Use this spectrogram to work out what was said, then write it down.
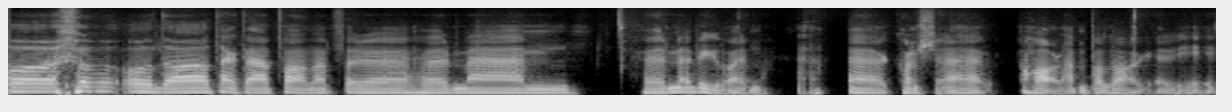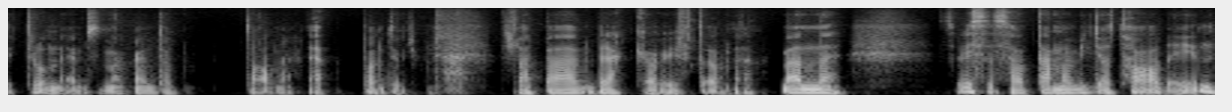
og, og da tenkte jeg faen, jeg får å høre med, hør med byggevarene. Ja. Eh, kanskje jeg har dem på lager i Trondheim som jeg kan ta, ta med Ja. på en tur. Slipper jeg brekkavgift Og, Ja. Men eh, så viste det seg at de har begynt å ta det inn.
